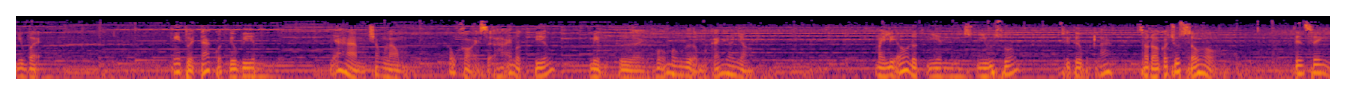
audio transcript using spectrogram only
như vậy. Nghe tuổi tác của tiêu viêm, Nhã hàm trong lòng không khỏi sợ hãi một tiếng, mỉm cười vỗ mông ngựa một cái nho nhỏ. Mày liễu đột nhiên nhíu xuống, suy tư một lát, sau đó có chút xấu hổ. Tiên sinh,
